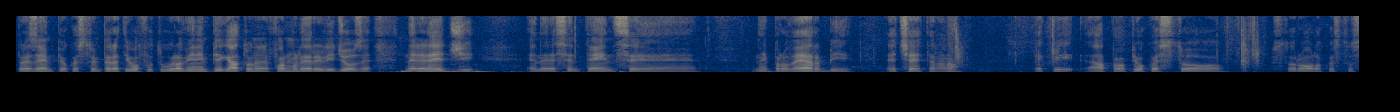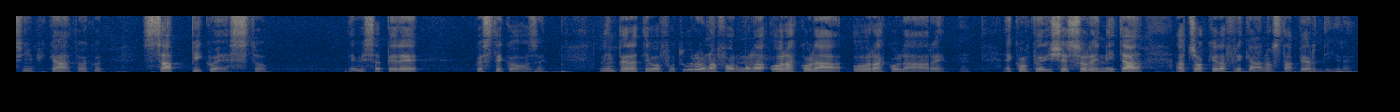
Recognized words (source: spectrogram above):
per esempio, questo imperativo futuro viene impiegato nelle formule religiose, nelle leggi e nelle sentenze, nei proverbi, eccetera, no? E qui ha proprio questo, questo ruolo, questo significato. Ecco, sappi questo, devi sapere queste cose. L'imperativo futuro è una formula oracola- oracolare e conferisce solennità a ciò che l'africano sta per dire.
